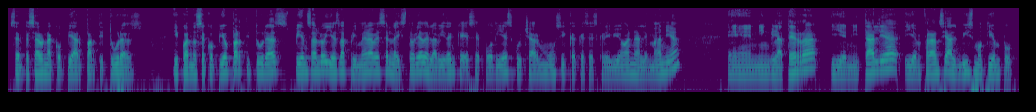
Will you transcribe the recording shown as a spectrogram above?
se empezaron a copiar partituras. Y cuando se copió partituras, piénsalo, y es la primera vez en la historia de la vida en que se podía escuchar música que se escribió en Alemania, en Inglaterra y en Italia y en Francia al mismo tiempo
